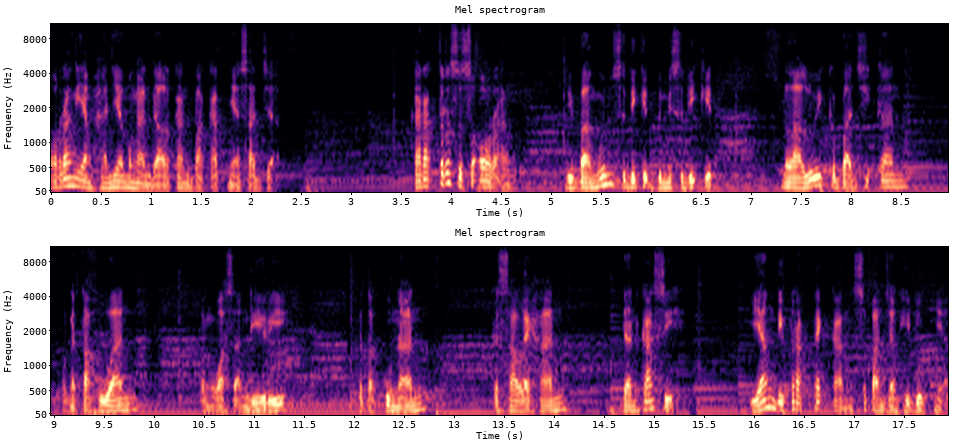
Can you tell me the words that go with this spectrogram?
orang yang hanya mengandalkan bakatnya saja. Karakter seseorang dibangun sedikit demi sedikit melalui kebajikan, pengetahuan, penguasaan diri, ketekunan, kesalehan, dan kasih yang dipraktekkan sepanjang hidupnya.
